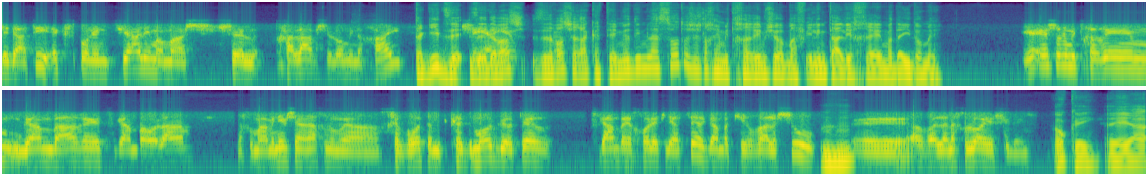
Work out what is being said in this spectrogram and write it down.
לדעתי אקספוננציאלי ממש של חלב שלא מן החי. תגיד, זה, זה, דבר, זה דבר שרק אתם יודעים לעשות, או שיש לכם מתחרים שמפעילים תהליך אה, מדעי דומה? יש לנו מתחרים גם בארץ, גם בעולם. אנחנו מאמינים שאנחנו מהחברות המתקדמות ביותר גם ביכולת לייצר, גם בקרבה לשוק, mm-hmm. אבל אנחנו לא היחידים. אוקיי, okay. אה,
